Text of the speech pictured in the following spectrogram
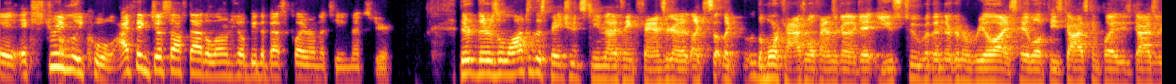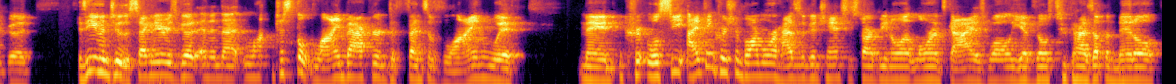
Extremely cool. I think just off that alone, he'll be the best player on the team next year. There, there's a lot to this Patriots team that I think fans are gonna like. So, like the more casual fans are gonna get used to, but then they're gonna realize, hey, look, these guys can play. These guys are good. Because even too, the secondary is good, and then that just the linebacker defensive line with man, we'll see. I think Christian Barmore has a good chance to start. Know what, Lawrence Guy as well. You have those two guys up the middle,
